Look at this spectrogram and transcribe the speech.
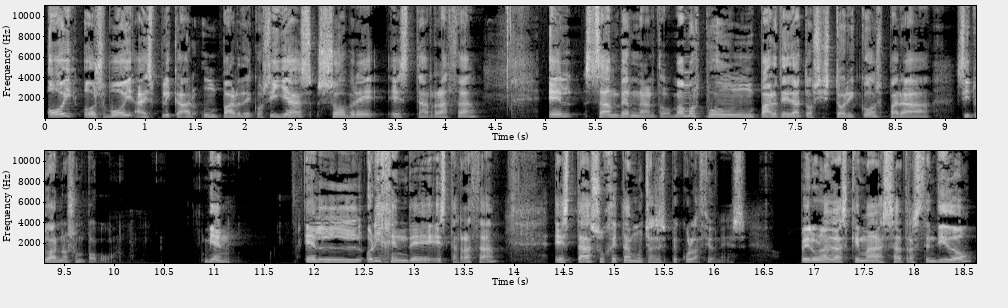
hoy os voy a explicar un par de cosillas sobre esta raza, el San Bernardo. Vamos por un par de datos históricos para situarnos un poco. Bien, el origen de esta raza está sujeta a muchas especulaciones pero una de las que más ha trascendido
